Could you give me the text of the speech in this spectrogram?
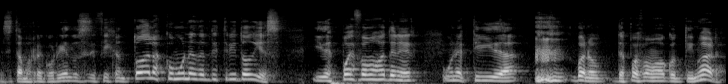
Estamos recorriendo, si se fijan, todas las comunas del distrito 10. Y después vamos a tener una actividad, bueno, después vamos a continuar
